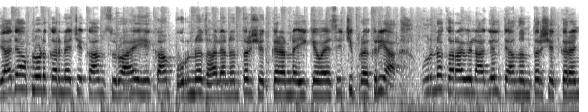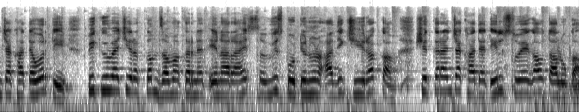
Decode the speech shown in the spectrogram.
याद्या अपलोड करण्याचे काम सुरू आहे. हे काम पूर्ण झाल्यानंतर शेतकऱ्यांना ई के वाय सीची प्रक्रिया पूर्ण करावी लागेल. त्यानंतर शेतकऱ्यांच्या खात्यावरती पीक विम्याची रक्कम जमा करण्यात येणार आहे. सव्वीस कोटींहून अधिकची ही रक्कम शेतकऱ्यांच्या खात्यात येईल सोयगाव तालुका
